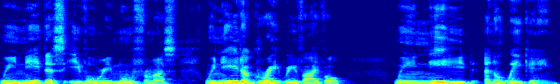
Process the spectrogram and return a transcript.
we need this evil removed from us. We need a great revival. We need an awakening.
